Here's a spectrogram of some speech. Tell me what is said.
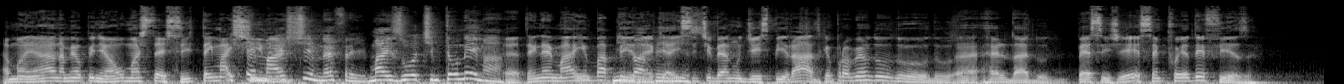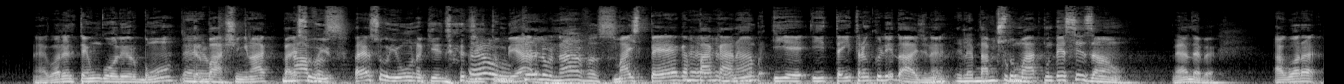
Amanhã, na minha opinião, o Manchester City tem mais é time. É mais né? time, né, Frei? Mas o outro time tem o Neymar. É, tem Neymar e Mbappé, Mbappé né? Que aí isso. se tiver num dia inspirado, que o problema do, do, do a realidade do PSG sempre foi a defesa. É, agora ele tem um goleiro bom, é, aquele baixinho lá, parece o, parece o Yuna aqui de, de é, Tumbiara. O Navas. Mas pega é, pra é caramba e, e tem tranquilidade, né? Ele é tá muito acostumado bom. com decisão, né, Neber? Agora,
